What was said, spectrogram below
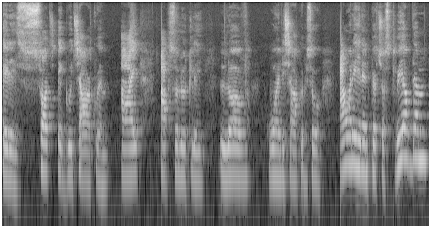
It is such a good shower cream. I absolutely love wearing the shower cream. So I went ahead and purchased three of them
